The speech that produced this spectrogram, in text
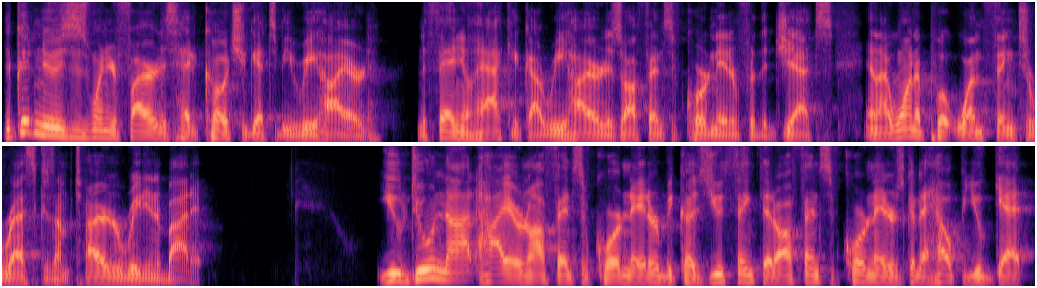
The good news is when you're fired as head coach, you get to be rehired. Nathaniel Hackett got rehired as offensive coordinator for the Jets. And I want to put one thing to rest because I'm tired of reading about it. You do not hire an offensive coordinator because you think that offensive coordinator is going to help you get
